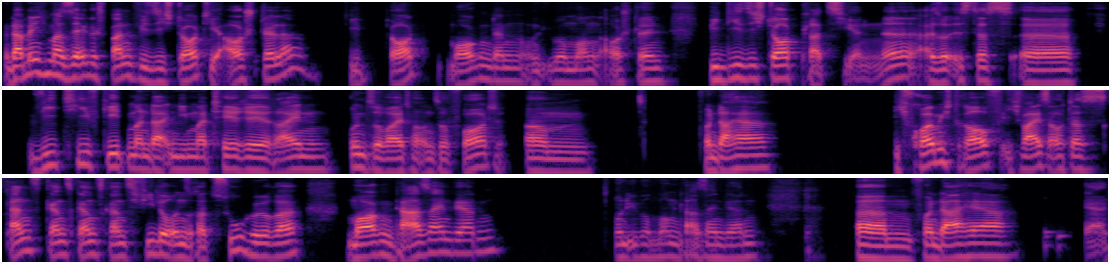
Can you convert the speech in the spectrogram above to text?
Und da bin ich mal sehr gespannt, wie sich dort die Aussteller, die dort morgen dann und übermorgen ausstellen, wie die sich dort platzieren. Ne? Also ist das, äh, wie tief geht man da in die Materie rein und so weiter und so fort. Ähm, von daher, ich freue mich drauf. Ich weiß auch, dass ganz, ganz, ganz, ganz viele unserer Zuhörer morgen da sein werden und übermorgen da sein werden. Ähm, von daher, ja,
